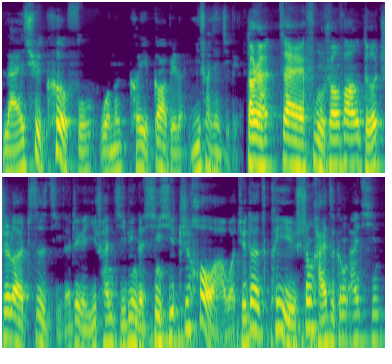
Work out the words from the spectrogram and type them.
来去克服我们可以告别的遗传性疾病。当然，在父母双方得知了自己的这个遗传疾病的信息之后啊，我觉得可以生孩子更安心，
